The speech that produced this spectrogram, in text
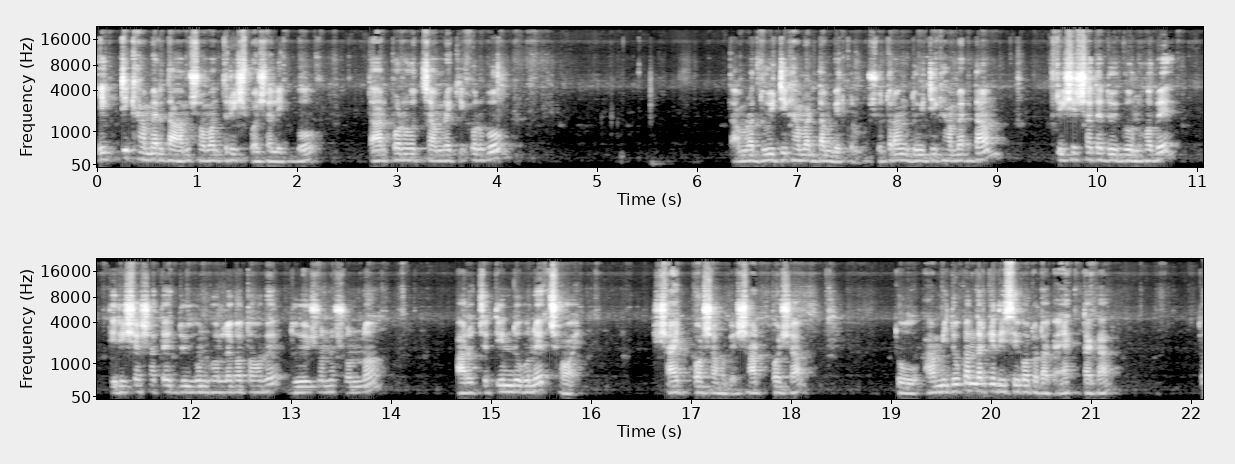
একটি খামের দাম সমান ত্রিশ পয়সা লিখব। তারপর হচ্ছে আমরা কি করব? আমরা দুইটি খামের দাম বের করব। সুতরাং দুইটি খামের দাম ত্রিশের সাথে দুই গুণ হবে। তিরিশের সাথে দুই গুণ করলে কত হবে? দুই শূন্য শূন্য আর হচ্ছে তিন দুগুণে ছয়। ষাট পয়সা হবে, ষাট পয়সা। তো আমি দোকানদারকে দিছি কত টাকা? এক টাকা। তো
